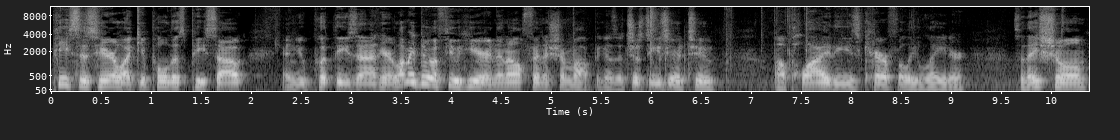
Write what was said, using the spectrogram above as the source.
pieces here, like you pull this piece out and you put these on here. Let me do a few here and then I'll finish them up because it's just easier to apply these carefully later. So they show them,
